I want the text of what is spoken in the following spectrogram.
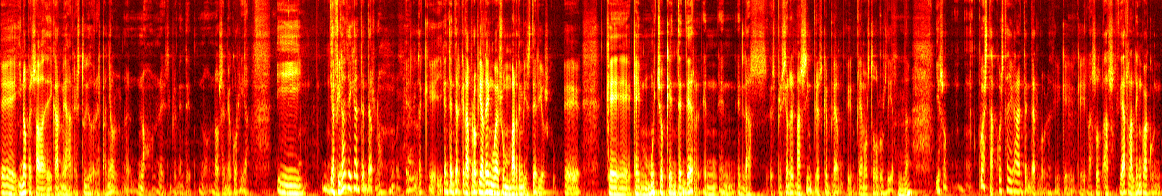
eh, y no pensaba dedicarme al estudio del español. No, simplemente no, no se me ocurría. Y y al final llegué a entenderlo, que, llegué a entender que la propia lengua es un mar de misterios, eh, que, que, hay mucho que entender en, en, las expresiones más simples que empleamos, que empleamos todos los días. Y eso cuesta, cuesta llegar a entenderlo, es decir, que, que asociar la lengua con,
